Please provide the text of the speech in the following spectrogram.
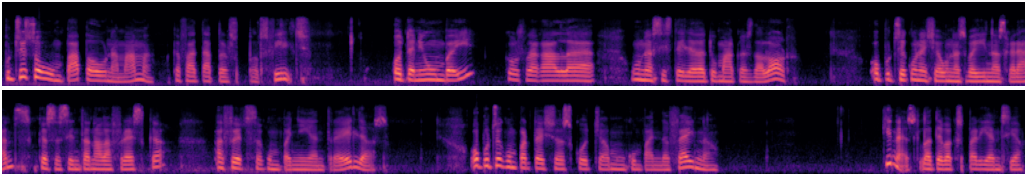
Potser sou un papa o una mama que fa tapes pels fills. O teniu un veí que us regala una cistella de tomàquets de l'or. O potser coneixeu unes veïnes grans que se senten a la fresca a fer-se companyia entre elles. O potser comparteixes cotxe amb un company de feina. Quina és la teva experiència?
